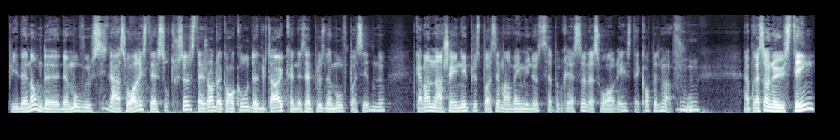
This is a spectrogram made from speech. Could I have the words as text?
Puis le nombre de, de moves aussi dans la soirée, c'était surtout ça. C'était le genre de concours de lutteurs qui connaissaient le plus de moves possible. là. Puis comment d'enchaîner le plus possible en 20 minutes. C'est à peu près ça la soirée. C'était complètement fou. Mhm. Après ça, on a eu Sting.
